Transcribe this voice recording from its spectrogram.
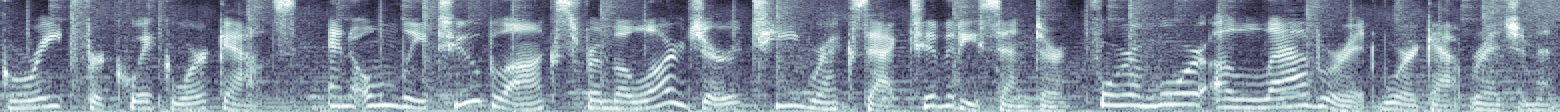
great for quick workouts, and only two blocks from the larger TRECS Activity Center for a more elaborate workout regimen.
